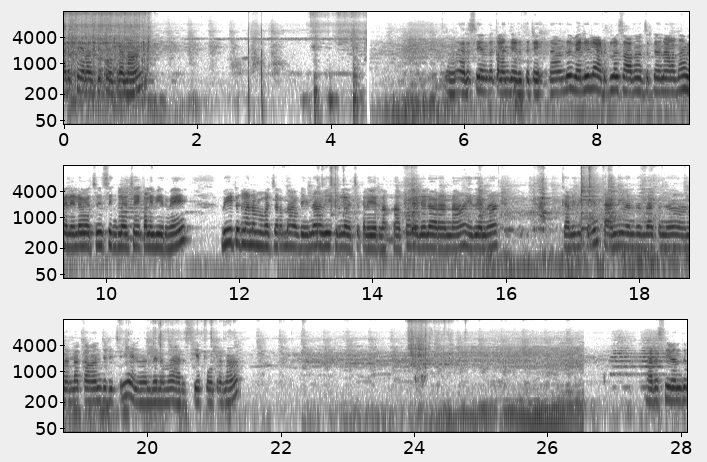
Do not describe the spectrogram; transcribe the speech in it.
அரிசி அலசி போட்டுடலாம். அரிசி வந்து கலைஞ்சி எடுத்துட்டேன். நான் வந்து வெளியில் அடுப்பில் சாதம் வச்சுருக்கிறதுனால தான் வெளியில் வச்சு சிங்கில் வச்சே கழுவிடுவேன். வீட்டுக்குள்ளே நம்ம வச்சுருந்தோம் அப்படின்னா வீட்டுக்குள்ளே வச்சு கழுவிடலாம். அப்போ வெளியில் வேண்டாம் இது என்ன கழுவிட்டேன். தண்ணி வந்திருந்தா கொஞ்சம் நல்லா காஞ்சிடுச்சு. என்ன வந்து நம்ம அரிசியை போட்டுடலாம். அரிசி வந்து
